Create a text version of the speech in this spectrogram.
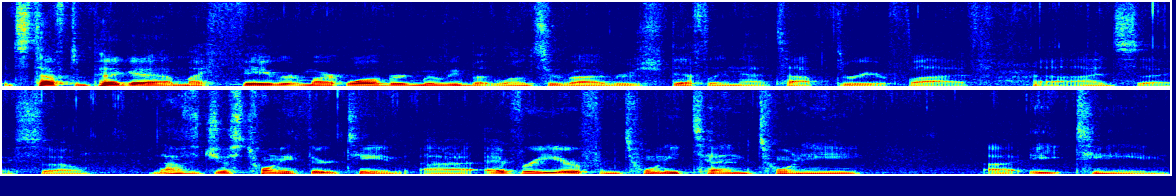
it's tough to pick a, my favorite Mark Wahlberg movie, but Lone Survivor is definitely in that top three or five, uh, I'd say. So that was just 2013. Uh, every year from 2010 to 2018,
